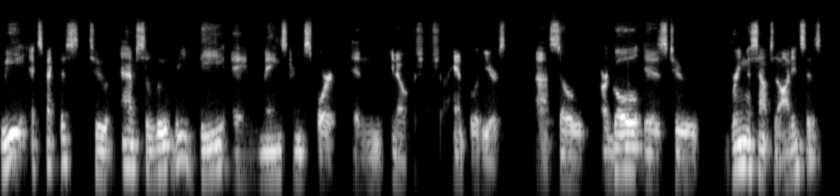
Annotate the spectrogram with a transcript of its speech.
we expect this to absolutely be a mainstream sport in you know a handful of years. Uh, so our goal is to bring this out to the audiences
